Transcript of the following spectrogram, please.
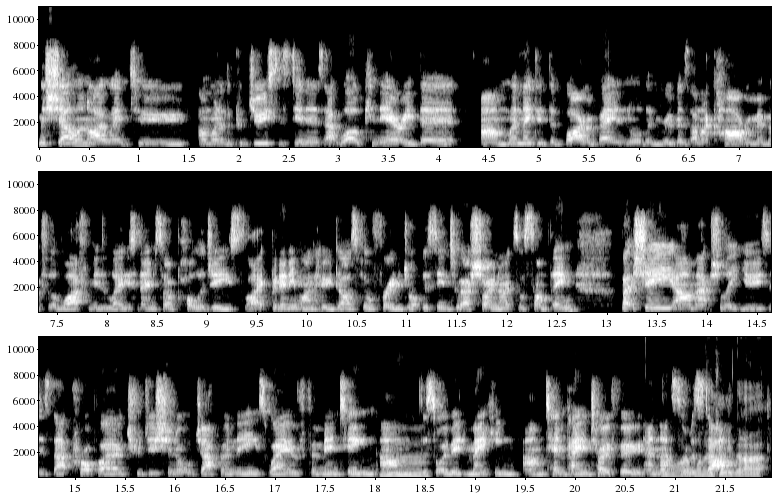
Michelle and I went to um, one of the producers' dinners at Wild Canary, the um, when they did the Byron Bay and Northern Rivers, and I can't remember for the life of me the lady's name, so apologies. Like, but anyone who does, feel free to drop this into our show notes or something. But she um, actually uses that proper traditional Japanese way of fermenting um, Mm. the soybean making um, tempeh and tofu and that Oh, sort of stuff.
